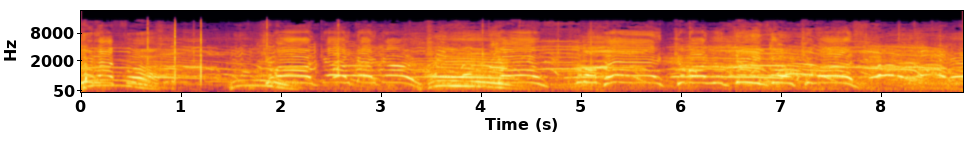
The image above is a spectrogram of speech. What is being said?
good effort! Come on, go, go, go! Come on! Come on, hey, come on, you're doing good, come on! Come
